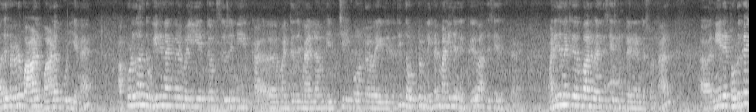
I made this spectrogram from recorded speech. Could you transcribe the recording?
அதுகளோடு வாழ வாழக்கூடியன. அப்பொழுது அந்த உயிரினங்கள் வெளியேற்றும் சிறுநீர் க மற்றது மலம் எச்சில் போன்றவையிலிருந்து இந்த ஒட்டுண்ணிகள் மனிதனுக்கு வந்து சேர்கின்றன. மனிதனுக்கு எவ்வாறு வந்து சேர்கின்றன என்று சொன்னால் நீரை தொடுகை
